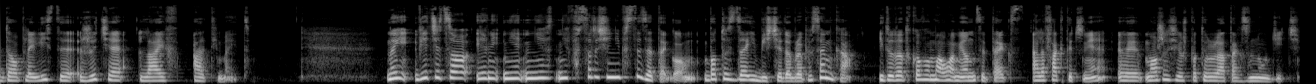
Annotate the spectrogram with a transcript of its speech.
do playlisty Życie Live Ultimate. No i wiecie co, ja nie, nie, nie, wcale się nie wstydzę tego, bo to jest zajebiście dobra piosenka. I dodatkowo ma łamiący tekst, ale faktycznie y, może się już po tylu latach znudzić.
